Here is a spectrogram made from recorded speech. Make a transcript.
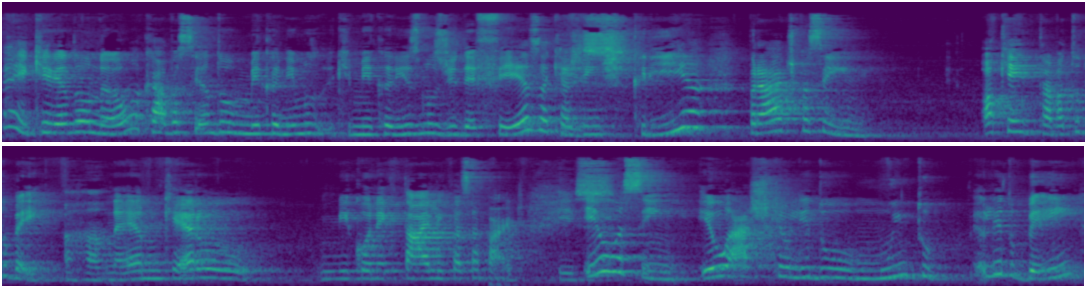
É, e querendo ou não, acaba sendo mecanismos, que mecanismos de defesa que a gente cria pra, tipo assim, ok, tava tudo bem, Aham. né? Eu não quero me conectar ali com essa parte. Isso. Eu, assim, eu acho que eu lido muito, eu lido bem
